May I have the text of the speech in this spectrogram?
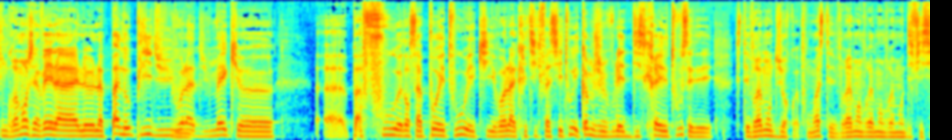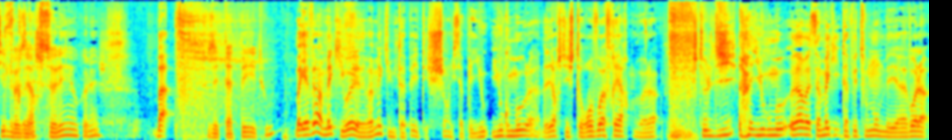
Donc vraiment, j'avais la, le- la panoplie du Mhm. voilà du mec euh, euh, pas fou dans sa peau et tout et qui voilà critique facile et tout. Et comme je voulais être discret et tout, c'était c'était vraiment dur quoi. Pour moi, c'était vraiment vraiment vraiment difficile. Tu le faisais harceler au collège? Bah, Tu faisais taper et tout bah il y avait un mec qui ouais, il y avait un mec qui me tapait, il était chiant, il s'appelait Yu- Yugmo là. D'ailleurs, je dis je te revois frère, voilà. je te le dis, Yugmo. Non, bah, c'est un mec qui tapait tout le monde mais euh, voilà.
